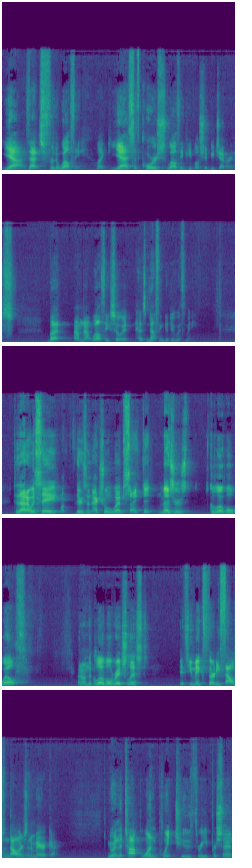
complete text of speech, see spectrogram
yeah, that's for the wealthy like, yes, of course, wealthy people should be generous, but I'm not wealthy, so it has nothing to do with me. To that, I would say there's an actual website that measures global wealth. And on the global rich list, if you make $30,000 in America, you're in the top 1.23%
